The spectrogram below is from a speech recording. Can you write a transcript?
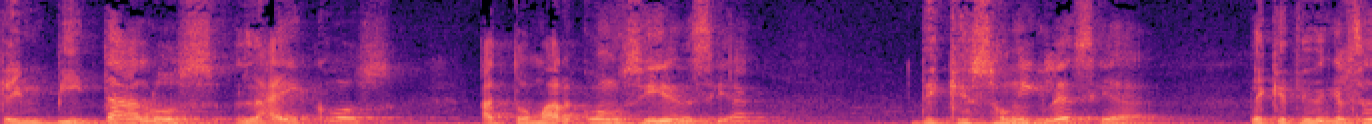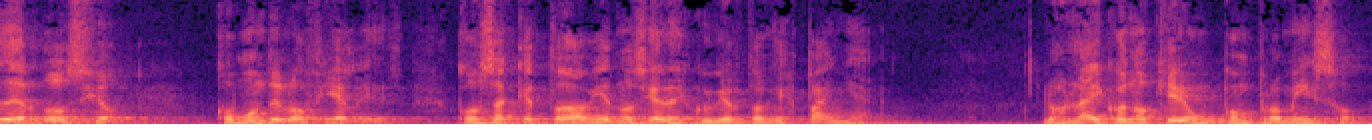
que invita a los laicos a tomar conciencia de que son iglesia, de que tienen el sacerdocio común de los fieles, cosa que todavía no se ha descubierto en España. Los laicos no quieren un compromiso,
